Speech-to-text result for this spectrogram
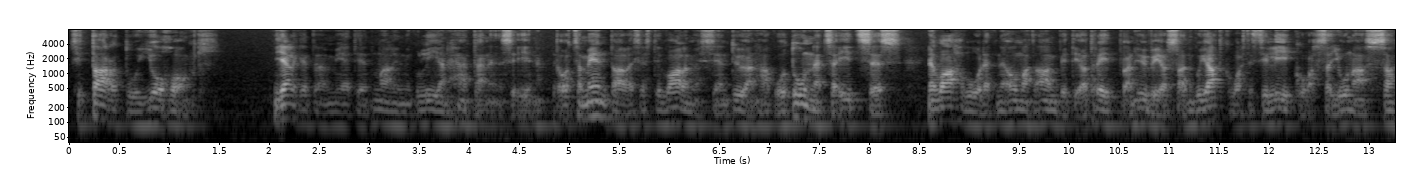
sit tartuin johonkin. Jälkeen mietin, että mä olin niin liian hätäinen siinä. Oletko mentaalisesti valmis siihen työnhakuun? Tunnet sä itsesi ne vahvuudet, ne omat ambitiot riittävän hyvin, jos sä oot niin jatkuvasti siinä liikkuvassa junassa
